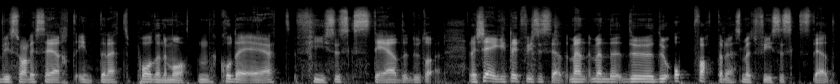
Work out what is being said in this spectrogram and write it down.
visualisert internett på denne måten, hvor det er et fysisk sted du drar Eller ikke egentlig et fysisk sted, men, men du, du oppfatter det som et fysisk sted.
